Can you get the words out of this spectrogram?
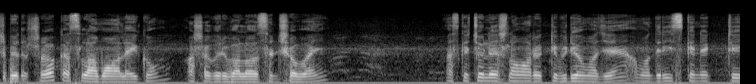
সুপ্রিয় দর্শক, আসসালামু আলাইকুম। আশা করি ভালো আছেন সবাই। আজকে চলে আসলাম আরও একটি ভিডিও মাঝে। আমাদের স্ক্রিনে একটি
